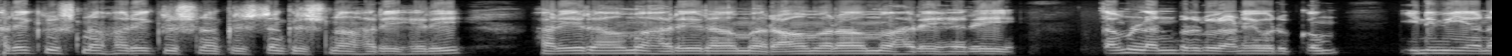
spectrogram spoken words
ஹரே கிருஷ்ண ஹரே கிருஷ்ணா கிருஷ்ண கிருஷ்ண ஹரே ஹரே. ஹரே ராம ஹரே ராம ராம ராம ஹரே ஹரே. தமிழ் நண்பர்கள் அனைவருக்கும் இனிமையான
